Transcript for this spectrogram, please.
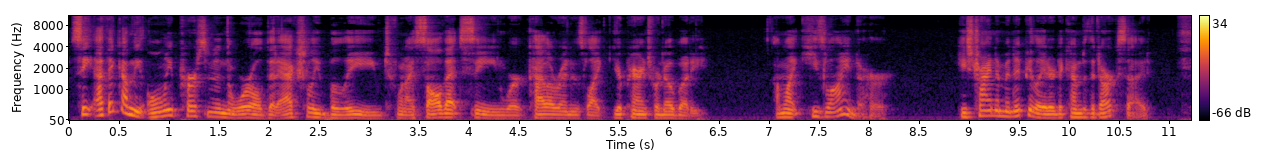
See, I think I'm the only person in the world that actually believed when I saw that scene where Kylo Ren is like, "Your parents were nobody." I'm like, he's lying to her. He's trying to manipulate her to come to the dark side.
